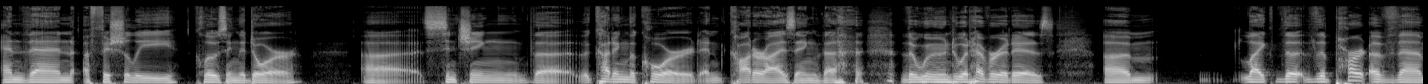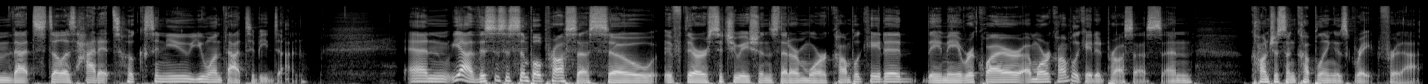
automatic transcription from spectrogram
and then officially closing the door, uh, cinching the, cutting the cord and cauterizing the, the wound, whatever it is. Um, like the the part of them that still has had its hooks in you, you want that to be done. And yeah, this is a simple process. So if there are situations that are more complicated, they may require a more complicated process. And conscious uncoupling is great for that.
